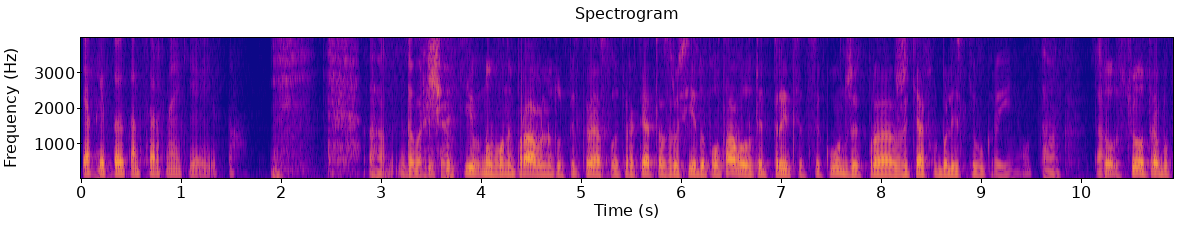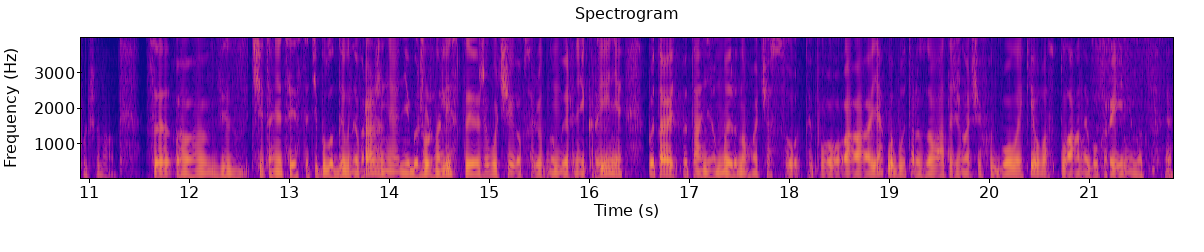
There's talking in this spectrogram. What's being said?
як і той концерт, на який я їздила. Добре, що ну вони правильно тут підкреслюють. Ракета з Росії до Полтави летить 30 секунд про життя футболістки в Україні. От так. Так. з- чого треба починати? Це е, від читання цієї статті було дивне враження, ніби журналісти, живучи в абсолютно мирній країні, питають питання мирного часу. Типу, а як ви будете розвивати жіночий футбол? Які у вас плани в Україні на це?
